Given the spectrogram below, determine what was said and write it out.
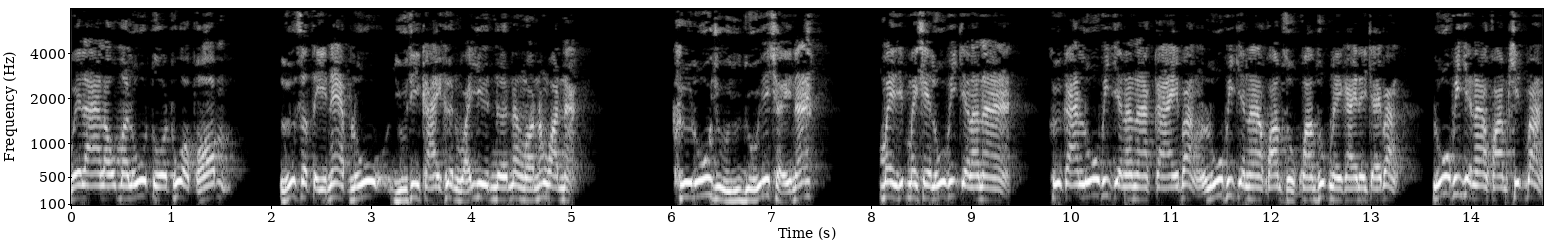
เวลาเรามารู้ตัวทั่วพร้อม หรือสติแนบรู้อยู่ที่กายเคลื่อนไหวยืนเดินนั่งนอนทั้งวันน่ะ คือรู้อยู่อยู่เฉยนะ ไม่ไม่ใช่รู้พิจารณา คือการรู้พิจารณากายบ้าง รู้พิจารณาความสุขความทุกข์ในกายในใจบ้าง รู้พิจารณาความคิดบ้าง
